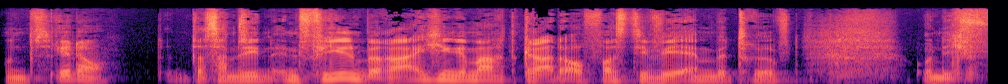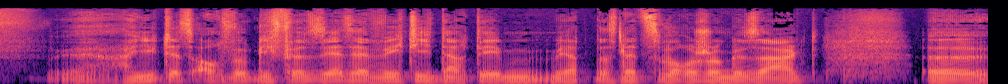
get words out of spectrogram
Und genau das haben sie in vielen Bereichen gemacht, gerade auch was die WM betrifft. Und ich hielt es auch wirklich für sehr, sehr wichtig, nachdem, wir hatten das letzte Woche schon gesagt, äh,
